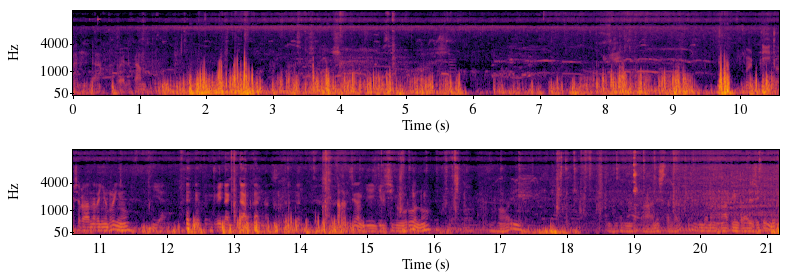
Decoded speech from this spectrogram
Ganda. Welcome. Word dito, sira na rin yung ring, oh. Yan. Binagdakan. Lakan siya, nagigil siguro, no? Ng panis talaga. Ganda ng ating tricycle, oh.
